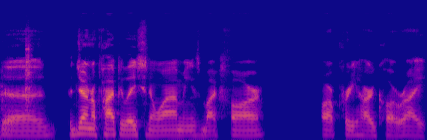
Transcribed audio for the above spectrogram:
the the general population of Wyoming is by far far pretty hardcore right.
